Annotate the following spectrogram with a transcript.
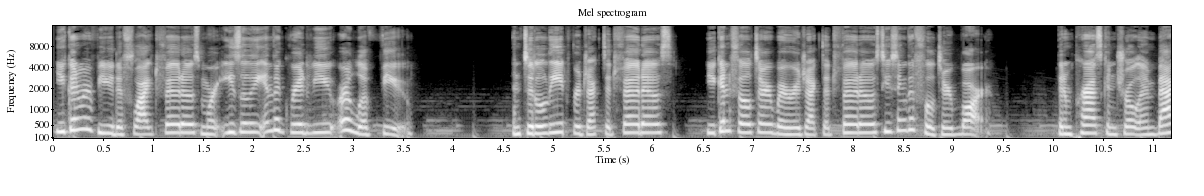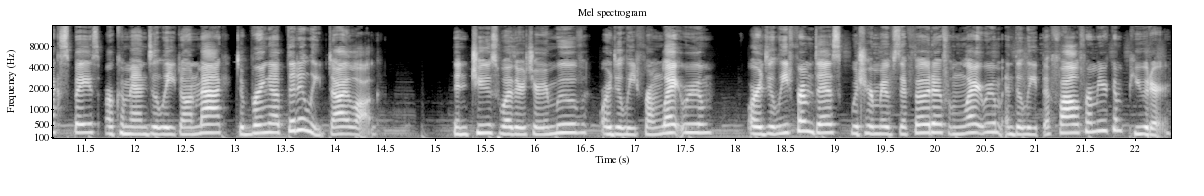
you can review the flagged photos more easily in the grid view or loupe view. And to delete rejected photos, you can filter by rejected photos using the filter bar. Then press Ctrl and Backspace or Command Delete on Mac to bring up the delete dialog. Then choose whether to remove or delete from Lightroom, or delete from disk which removes the photo from Lightroom and delete the file from your computer.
